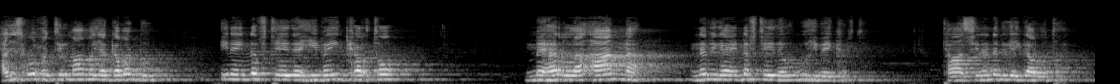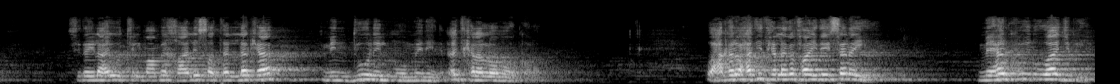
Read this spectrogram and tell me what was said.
Xadiisku wuxuu tilmaamayaa gabadhu inay nafteeda hibayn karto meher la'aanna nebiga ay nafteeda ugu hibayn karto. Taasina nebigay gaar u tahay. Sida ilaahay uu tilmaamay khaalisatan laka min duuni lmuuminiin cid kale looma ogolo. Waxaa kaloo xadiidka laga faa'iidaysanaya meherku inuu waajib yahay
